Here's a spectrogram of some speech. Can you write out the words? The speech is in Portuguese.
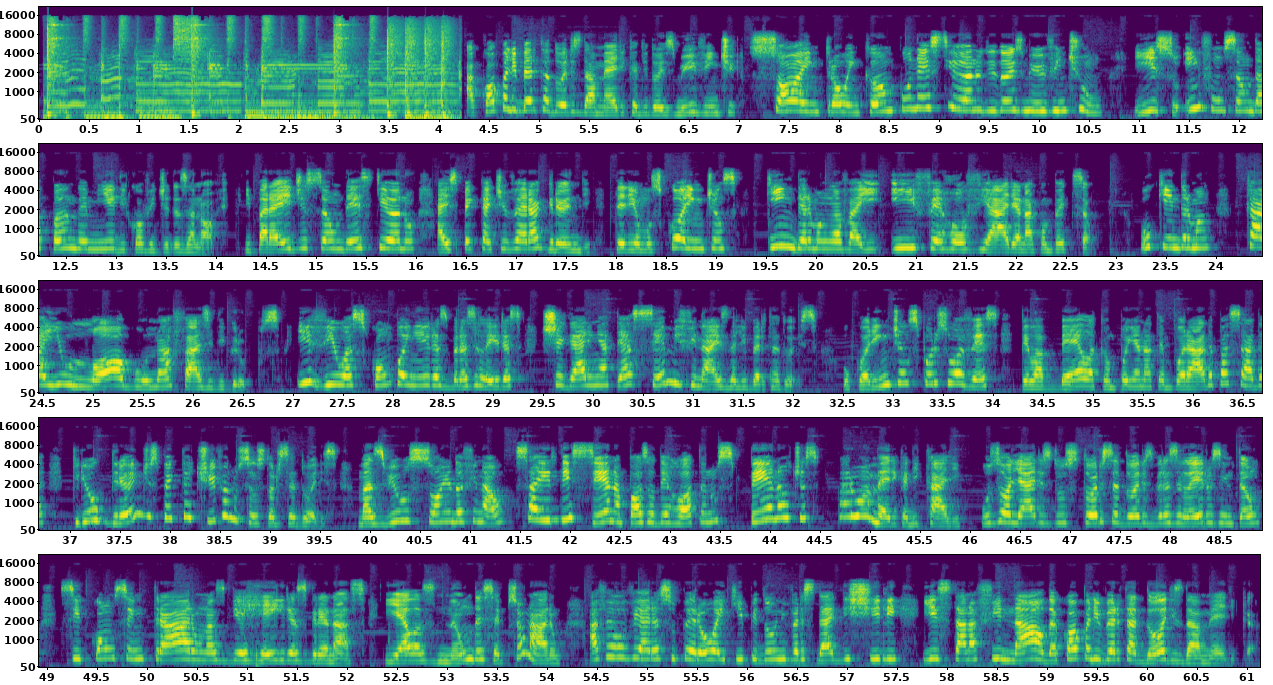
A Copa Libertadores da América de 2020 só entrou em campo neste ano de 2021, e isso em função da pandemia de Covid-19. E para a edição deste ano, a expectativa era grande: teríamos Corinthians, Kinderman Havaí e Ferroviária na competição. O Kinderman caiu logo na fase de grupos e viu as companheiras brasileiras chegarem até as semifinais da Libertadores. O Corinthians, por sua vez, pela bela campanha na temporada passada, criou grande expectativa nos seus torcedores, mas viu o sonho da final sair de cena após a derrota nos pênaltis para o América de Cali. Os olhares dos torcedores brasileiros então se concentraram nas guerreiras grenás e elas não decepcionaram. A Ferroviária superou a equipe da Universidade de Chile e está na final da Copa Libertadores da América.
